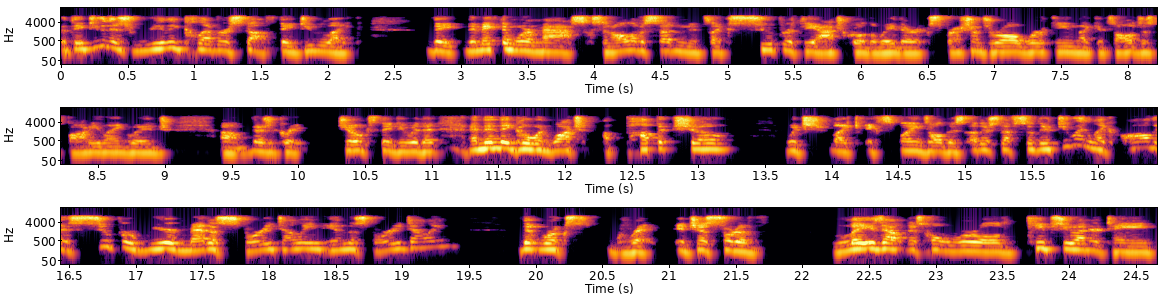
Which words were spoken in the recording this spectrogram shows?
But they do this really clever stuff. They do like they they make them wear masks, and all of a sudden it's like super theatrical the way their expressions are all working. Like it's all just body language. Um, there's a great jokes they do with it. And then they go and watch a puppet show which like explains all this other stuff. So they're doing like all this super weird meta storytelling in the storytelling that works great. It just sort of lays out this whole world keeps you entertained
